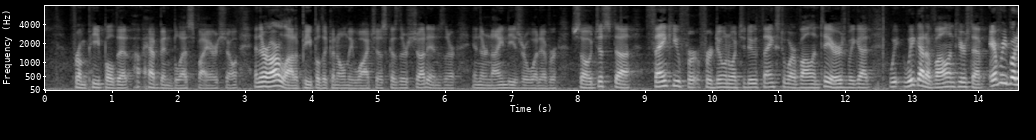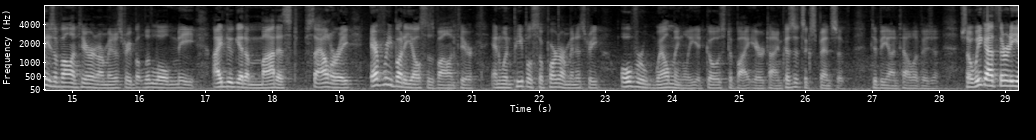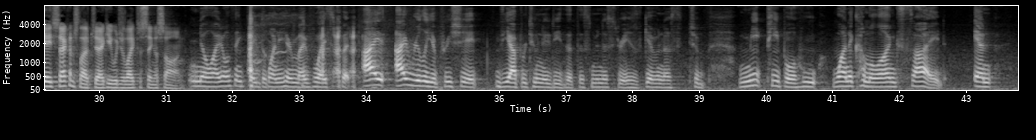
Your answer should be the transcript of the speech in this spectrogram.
from people that have been blessed by our show. And there are a lot of people that can only watch us because they're shut ins, they're in their 90s or whatever. So just uh, thank you for, for doing what you do. Thanks to our volunteers. We got, we, we got a volunteer staff. Everybody's a volunteer in our ministry, but little old me. I do get a modest salary. Everybody else is volunteer. And when people support our ministry, overwhelmingly it goes to buy airtime because it's expensive to be on television. So we got 38 seconds left, Jackie. Would you like to sing a song? No, I don't think they'd want to hear my voice, but I, I really appreciate the opportunity that this ministry has given us to meet people who want to come alongside and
